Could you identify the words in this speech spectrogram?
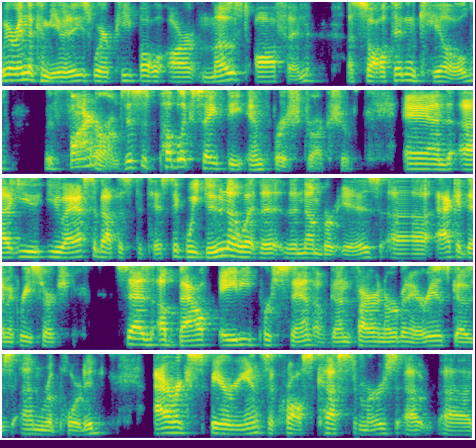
We're in the communities where people are most often assaulted and killed with firearms. This is public safety infrastructure. And uh, you you asked about the statistic. We do know what the, the number is. Uh, academic research says about 80% of gunfire in urban areas goes unreported. Our experience across customers uh, uh,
